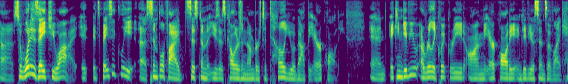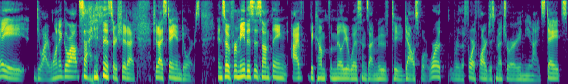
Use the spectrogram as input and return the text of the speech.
Uh, so what is AQI? It, it's basically a simplified system that uses colors and numbers to tell you about the air quality. And it can give you a really quick read on the air quality and give you a sense of like, hey, do I want to go outside in this or should I should I stay indoors? And so for me, this is something I've become familiar with since I moved to Dallas Fort Worth. We're the fourth largest metro area in the United States.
